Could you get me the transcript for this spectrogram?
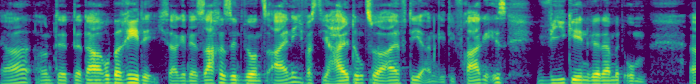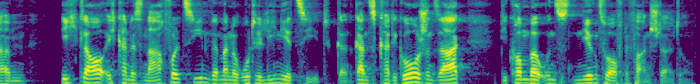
Ja? Und äh, darüber rede ich. Ich sage, in der Sache sind wir uns einig, was die Haltung zur AfD angeht. Die Frage ist, wie gehen wir damit um? Ähm, ich glaube, ich kann das nachvollziehen, wenn man eine rote Linie zieht, ganz kategorisch und sagt, die kommen bei uns nirgendwo auf eine Veranstaltung.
